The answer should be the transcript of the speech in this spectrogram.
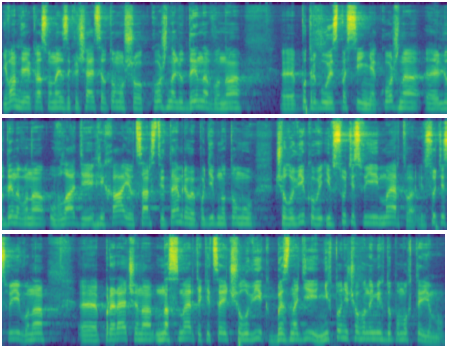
Євангелія якраз вона і заключається в тому, що кожна людина вона потребує спасіння. Кожна е, людина вона у владі гріха і в царстві темряви, подібно тому чоловікові, і в суті своїй мертва, і в суті своїй вона е, приречена на смерть, як і цей чоловік без надії. Ніхто нічого не міг допомогти йому.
